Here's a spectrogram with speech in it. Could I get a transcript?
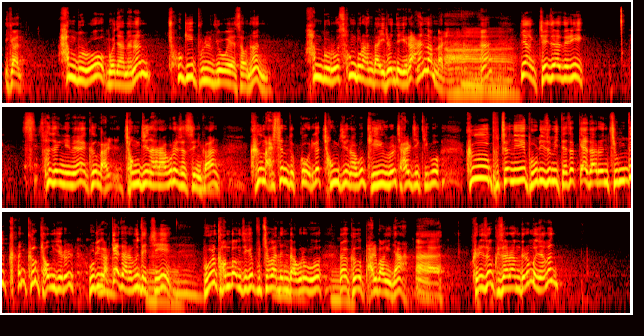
그러니까 함부로 뭐냐면은 초기 불교에서는 함부로 성불한다 이런 얘기를 안 한단 말이야. 예? 그냥 제자들이 스- 선생님의 그 말 정진하라고 그러셨으니까 그 말씀 듣고 우리가 정진하고 계율을 잘 지키고 그 부처님이 보리수 밑에서 깨달은 증득한 그 경지를 우리가 깨달으면 됐지. 뭘 건방지게 부처가 된다고 그러고 어, 그 발광이냐. 아, 그래서 그 사람들은 뭐냐면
